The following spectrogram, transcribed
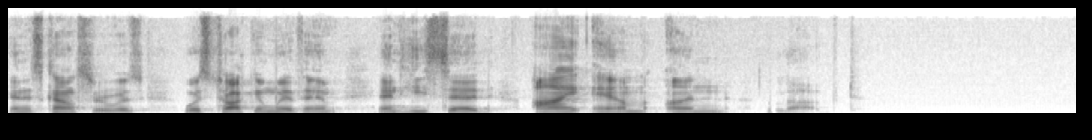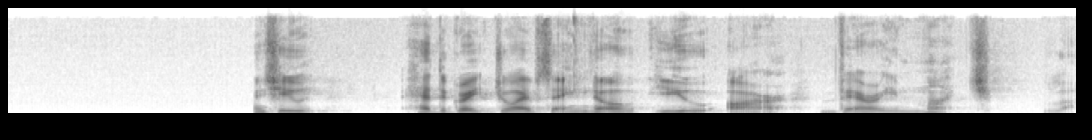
and his counselor was, was talking with him, and he said, I am unloved. And she had the great joy of saying, No, you are very much loved.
